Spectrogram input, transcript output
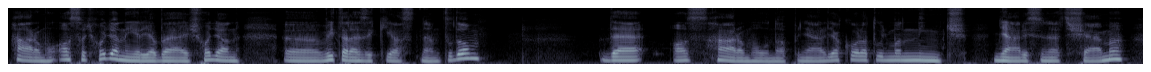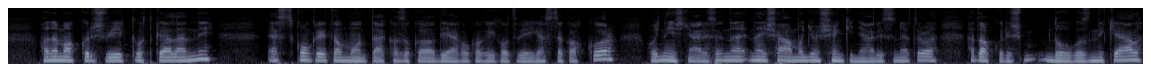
három. Az, hogy hogyan írja be, és hogyan ö, vitelezik ki, azt nem tudom, de az három hónap nyár gyakorlat, úgymond nincs nyári szünet sem, hanem akkor is végig ott kell lenni. Ezt konkrétan mondták azok a diákok, akik ott végeztek akkor, hogy nincs nyári szünet, ne, ne is álmodjon senki nyári szünetről, hát akkor is dolgozni kell,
